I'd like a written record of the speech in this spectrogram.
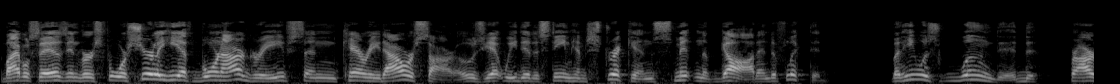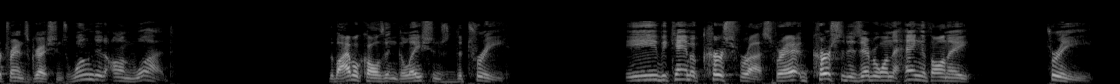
The Bible says in verse 4, Surely he hath borne our griefs and carried our sorrows, yet we did esteem him stricken, smitten of God, and afflicted. But he was wounded for our transgressions. Wounded on what? The Bible calls it in Galatians the tree. He became a curse for us. For cursed is everyone that hangeth on a tree.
